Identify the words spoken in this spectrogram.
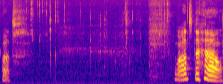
but... What the hell?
